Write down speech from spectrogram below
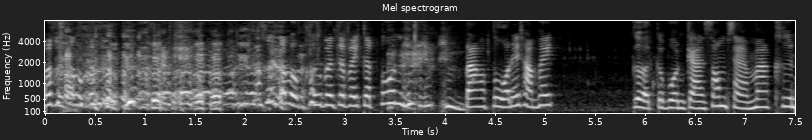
ก็คือสรุปก็คือสรุปคือมันจะไปกระตุ้นบางตัวที่ทำให้เกิดกระบวนการซ่อมแซมมากขึ้น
